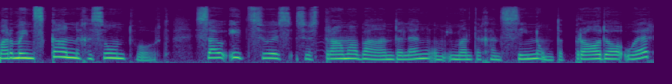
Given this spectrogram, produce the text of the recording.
Maar mens kan gesond word. Sou iets soos soos trauma behandeling om iemand te gaan sien om te praat daaroor.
